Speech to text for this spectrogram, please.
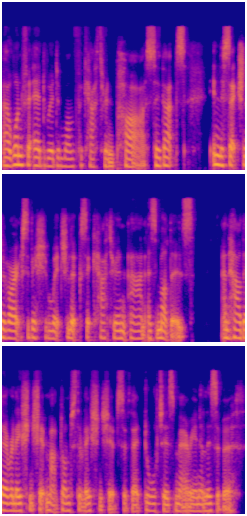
uh, one for Edward, and one for Catherine Parr. So that's in the section of our exhibition which looks at Catherine and Anne as mothers and how their relationship mapped onto the relationships of their daughters, Mary and Elizabeth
